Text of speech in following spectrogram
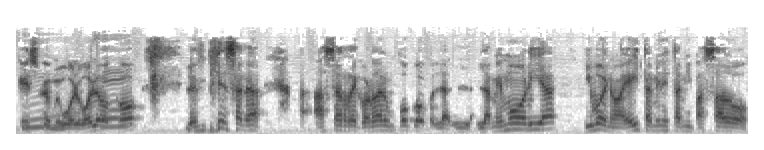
quesos, que me vuelvo loco, lo empiezan a, a, hacer recordar un poco la, la memoria. Y bueno, ahí también está mi pasado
